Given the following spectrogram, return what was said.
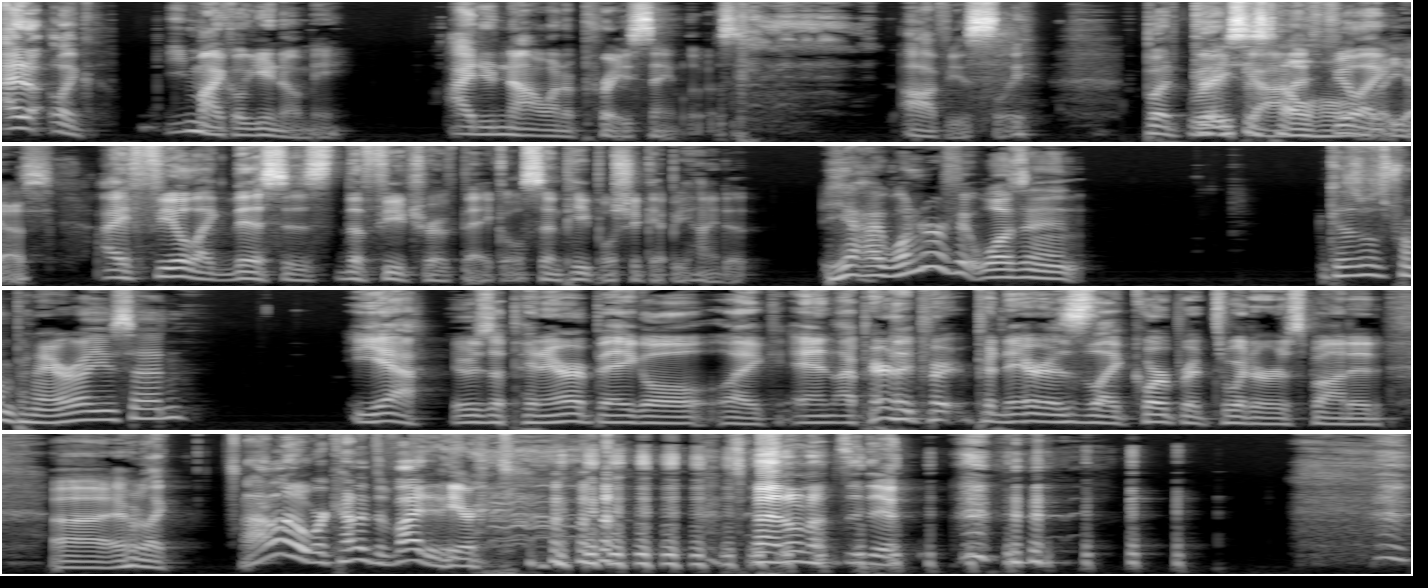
I don't like Michael. You know me. I do not want to praise St. Louis, obviously, but good Racist God, I feel like yes. I feel like this is the future of bagels, and people should get behind it. Yeah, I wonder if it wasn't because it was from Panera. You said. Yeah, it was a Panera bagel, like, and apparently P- Panera's like corporate Twitter responded, uh, and we're like, I don't know, we're kind of divided here. so I don't know what to do.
